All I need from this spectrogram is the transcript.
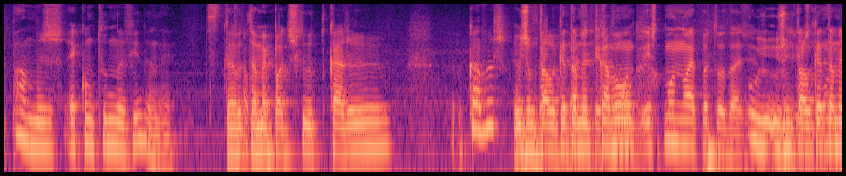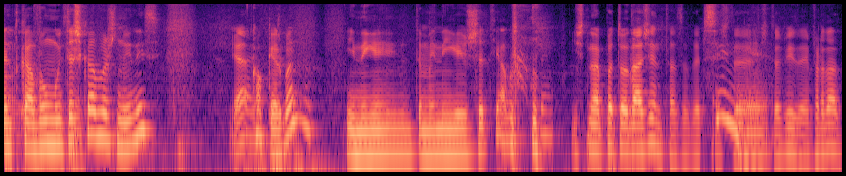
Epá, mas é como tudo na vida, né? Ta- Também podes tocar eh, covers. Os Metallica também tocavam. Este mundo, este mundo não é para toda a gente. Os, Metallica também tocavam muitas Sim. covers no início. Yeah, Qualquer banda. E ninguém, também ninguém os chateava. Isto não é para toda a gente, estás a ver? Sim, esta, é. esta vida, é verdade.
